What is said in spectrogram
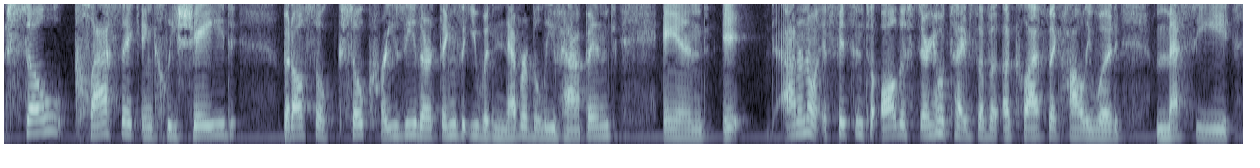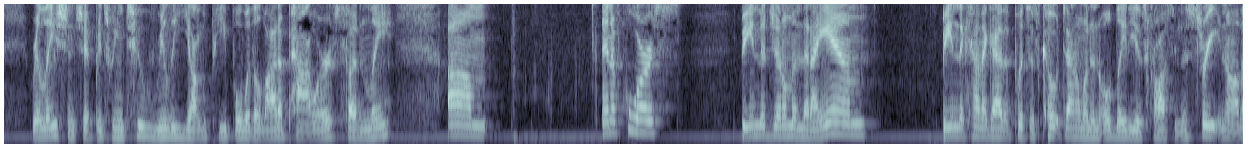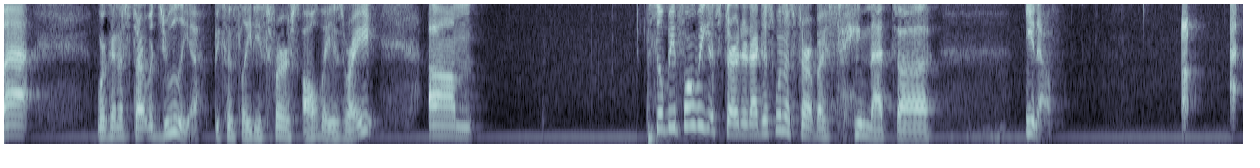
so classic and cliched, but also so crazy. There are things that you would never believe happened, and it. I don't know. It fits into all the stereotypes of a, a classic Hollywood messy relationship between two really young people with a lot of power suddenly. Um, and of course, being the gentleman that I am, being the kind of guy that puts his coat down when an old lady is crossing the street and all that, we're going to start with Julia because ladies first, always, right? Um, so before we get started, I just want to start by saying that, uh, you know,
